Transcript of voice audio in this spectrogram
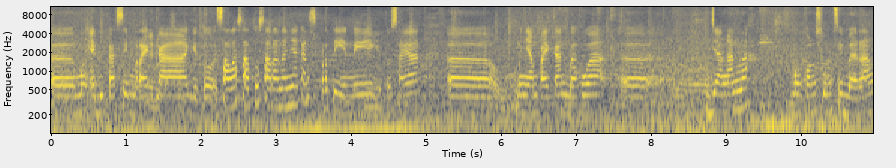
eh, mengedukasi mereka gitu. Salah satu sarananya kan seperti ini gitu. Saya eh, menyampaikan bahwa eh, janganlah mengkonsumsi barang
